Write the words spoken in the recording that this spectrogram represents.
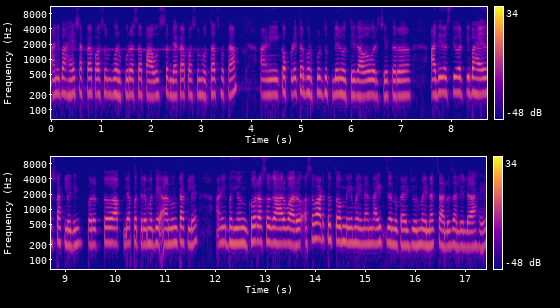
आणि बाहेर सकाळपासून भरपूर असा पाऊस संध्याकाळपासून होताच होता. आणि कपडे तर भरपूर धुतलेले होते गावावरचे तर आधी रस्त्यावरती बाहेरच टाकलेली. परत आपल्या पत्र्यामध्ये आणून टाकले. आणि भयंकर असं गार वारं असं वाटत होतं मे महिना नाहीच जणू काय जून महिन्यात चालू झालेला आहे.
